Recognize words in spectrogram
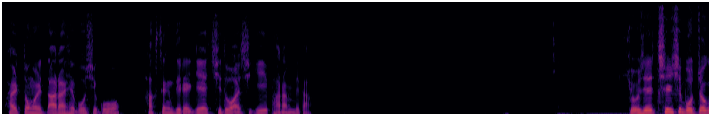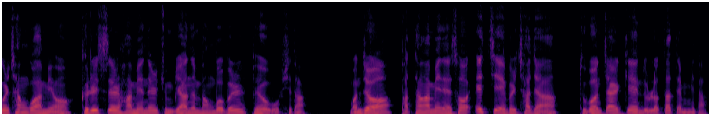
활동을 따라 해보시고 학생들에게 지도하시기 바랍니다. 교재 75쪽을 참고하며 글을 쓸 화면을 준비하는 방법을 배워봅시다. 먼저 바탕화면에서 엣지 앱을 찾아 두 번 짧게 눌렀다 뗍니다.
